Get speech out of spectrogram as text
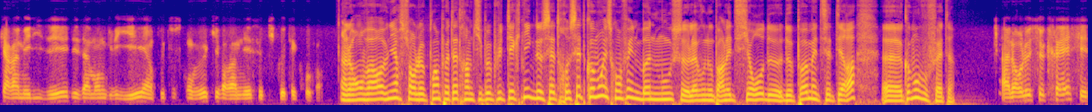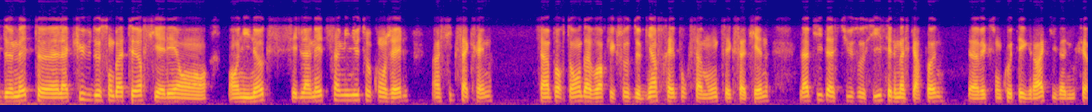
caramélisées, des amandes grillées, un peu tout ce qu'on veut qui va ramener ce petit côté croquant. Alors on va revenir sur le point peut-être un petit peu plus technique de cette recette. Comment est-ce qu'on fait une bonne mousse? Là vous nous parlez de sirop de, pommes, etc. comment vous faites? Alors le secret, c'est de mettre la cuve de son batteur, si elle est en, en inox, c'est de la mettre 5 minutes au congèle, ainsi que sa crème. C'est important d'avoir quelque chose de bien frais pour que ça monte et que ça tienne. La petite astuce aussi, c'est le mascarpone, avec son côté gras qui va nous faire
